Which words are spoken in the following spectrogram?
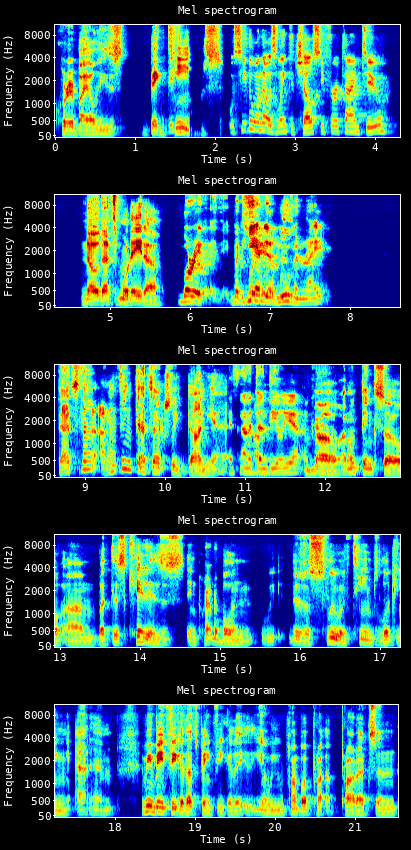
courted by all these big teams. Was he the one that was linked to Chelsea for a time too? No, that's Moreta. Moreta, but he ended up moving, right? That's not. I don't think that's actually done yet. It's not a done uh, deal yet. Okay. No, I don't think so. Um, but this kid is incredible, and we, there's a slew of teams looking at him. I mean, Benfica. That's Benfica. They, you know, we pump up pro- products, and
